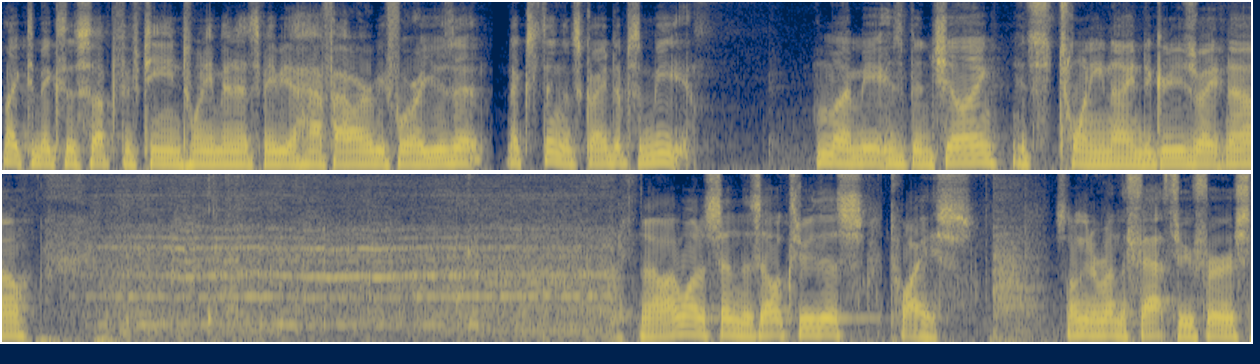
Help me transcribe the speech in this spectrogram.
like to mix this up 15, 20 minutes, maybe a half hour before I use it. Next thing, let's grind up some meat. My meat has been chilling. It's 29 degrees right now. Now I want to send this elk through this twice. So I'm going to run the fat through first.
